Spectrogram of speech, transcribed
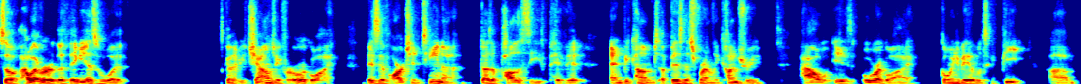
So, however, the thing is, what is going to be challenging for Uruguay is if Argentina does a policy pivot and becomes a business friendly country, how is Uruguay going to be able to compete? Um,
